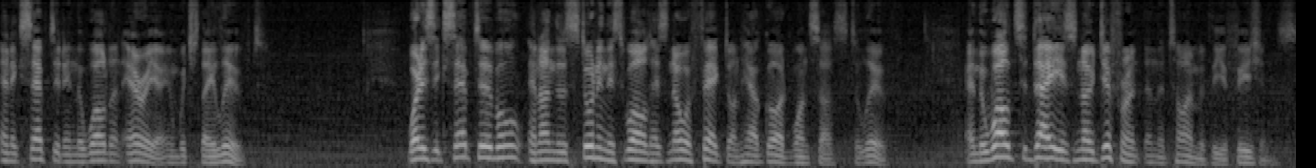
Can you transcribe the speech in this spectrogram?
and accepted in the world and area in which they lived. What is acceptable and understood in this world has no effect on how God wants us to live. And the world today is no different than the time of the Ephesians.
